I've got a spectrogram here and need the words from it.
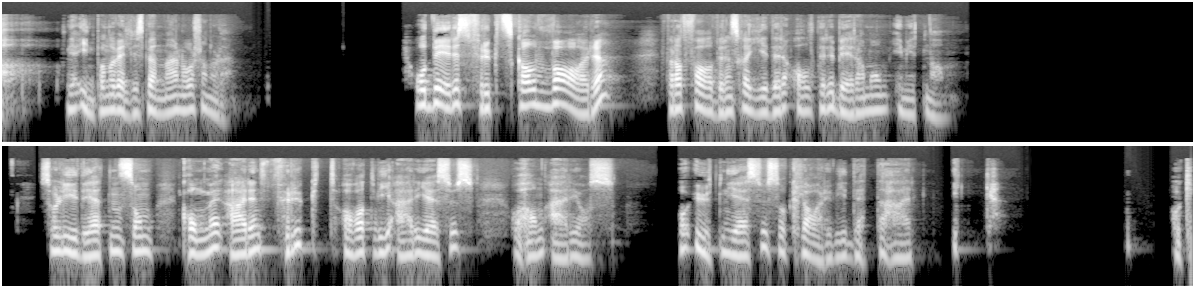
Åh, Vi er inne på noe veldig spennende her nå, skjønner du. Og deres frukt skal vare, for at Faderen skal gi dere alt dere ber ham om i mitt navn. Så lydigheten som kommer, er en frukt av at vi er i Jesus, og han er i oss. Og uten Jesus så klarer vi dette her. Ok?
